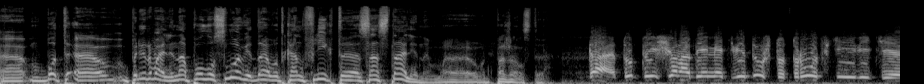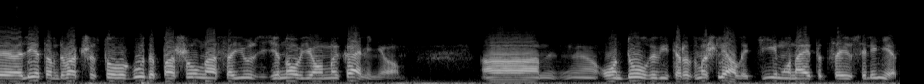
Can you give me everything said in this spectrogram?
э, вот э, прервали на полуслове, да, вот конфликт э, со Сталиным. Вот, пожалуйста. Да, тут еще надо иметь в виду, что Троцкий ведь э, летом 26 -го года пошел на союз с Зиновьевым и Каменевым. Э, он долго ведь размышлял, идти ему на этот союз или нет.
